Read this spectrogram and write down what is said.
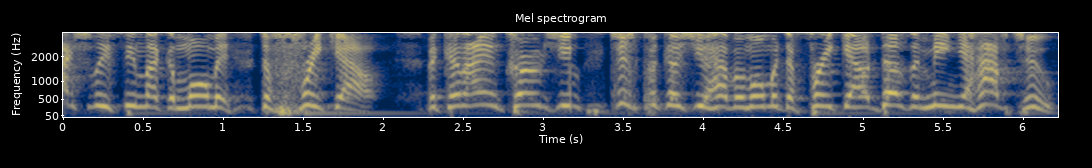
actually seemed like a moment to freak out. But can I encourage you? Just because you have a moment to freak out doesn't mean you have to.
